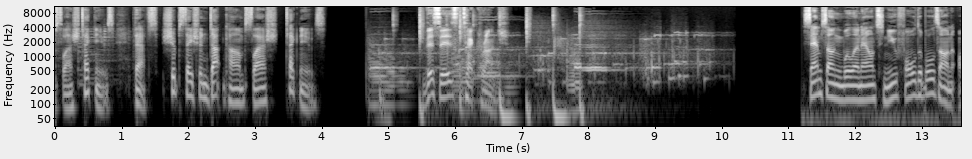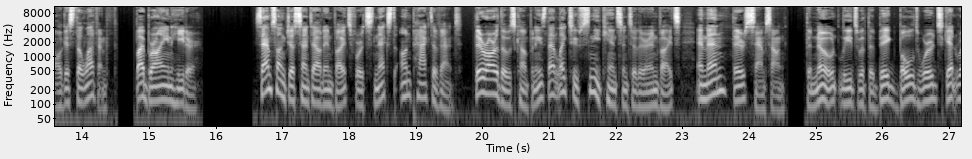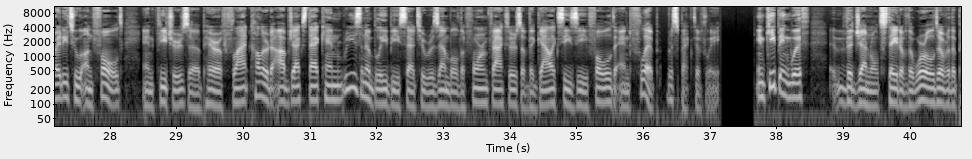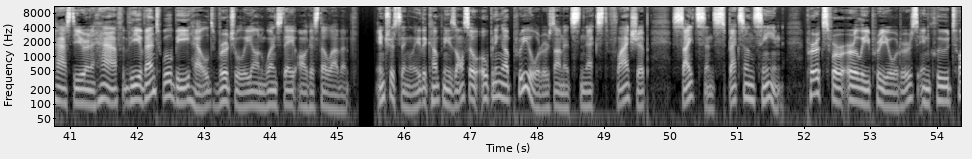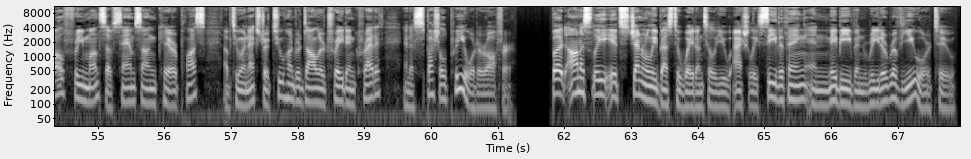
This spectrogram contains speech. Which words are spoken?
slash technews. That's shipstation.com slash technews. This is TechCrunch. Samsung will announce new foldables on August 11th by Brian Heater. Samsung just sent out invites for its next Unpacked event. There are those companies that like to sneak hints into their invites, and then there's Samsung. The note leads with the big, bold words Get ready to unfold and features a pair of flat colored objects that can reasonably be said to resemble the form factors of the Galaxy Z Fold and Flip, respectively. In keeping with the general state of the world over the past year and a half, the event will be held virtually on Wednesday, August 11th. Interestingly, the company is also opening up pre orders on its next flagship, Sights and Specs Unseen. Perks for early pre orders include 12 free months of Samsung Care Plus, up to an extra $200 trade in credit, and a special pre order offer. But honestly, it's generally best to wait until you actually see the thing and maybe even read a review or two.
